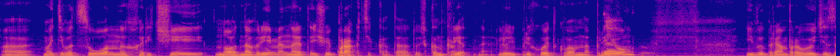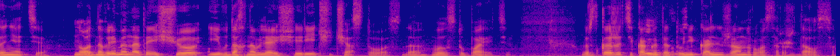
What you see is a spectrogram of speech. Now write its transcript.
а, мотивационных речей, но одновременно это еще и практика, да, то есть конкретная. Люди приходят к вам на прием, да. и вы прям проводите занятия. Но одновременно это еще и вдохновляющие речи часто у вас, да, вы выступаете. Расскажите, как этот уникальный жанр у вас рождался?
